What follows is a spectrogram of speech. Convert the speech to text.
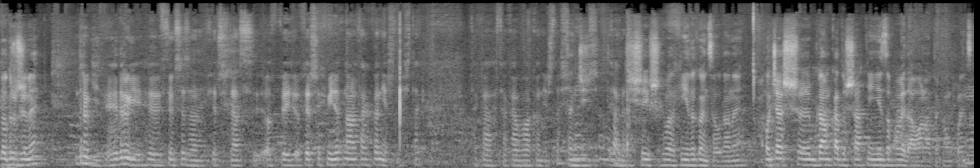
do drużyny? Drugi, drugi w tym sezonie, pierwszy raz od, od pierwszych minut, no ale taka konieczność, tak? Taka, taka była konieczność. Ten, dzi- no, ten zagrać. dzisiejszy chyba taki nie do końca udany, chociaż e, bramka do szatni nie zapowiadała na taką klęskę.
